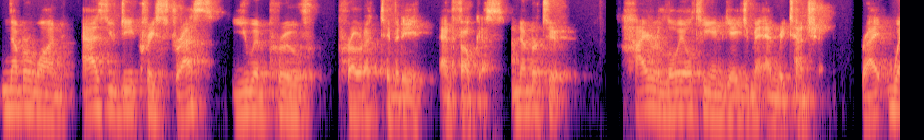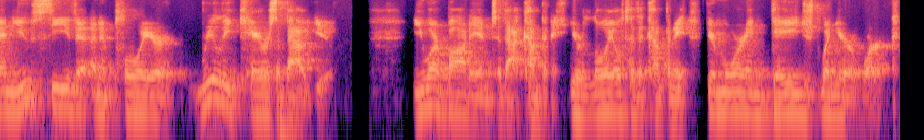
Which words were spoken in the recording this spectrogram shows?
number one, as you decrease stress, you improve productivity and focus. Number two, higher loyalty, engagement, and retention right? When you see that an employer really cares about you, you are bought into that company. You're loyal to the company. You're more engaged when you're at work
